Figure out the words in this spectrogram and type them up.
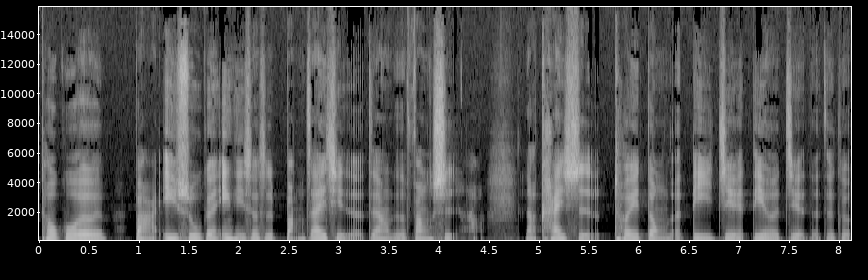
透过把艺术跟硬体设施绑在一起的这样子的方式，好，那开始推动了第一届、第二届的这个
